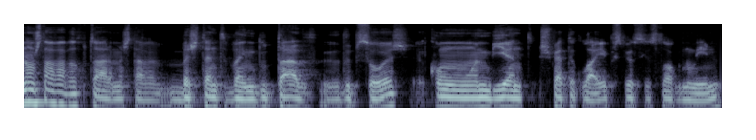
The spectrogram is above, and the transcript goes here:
não estava a abarrotar, mas estava bastante bem dotado de pessoas, com um ambiente espetacular e percebeu-se isso logo no hino.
